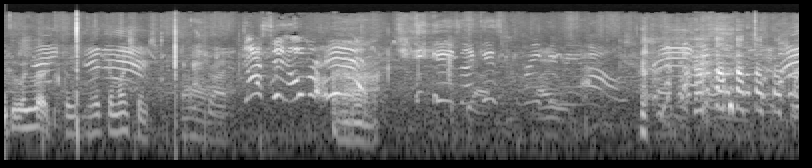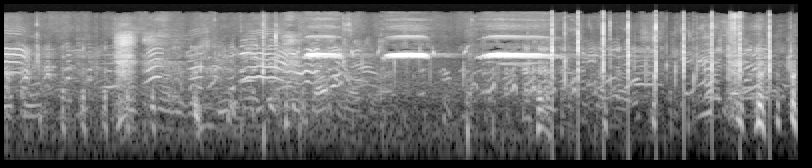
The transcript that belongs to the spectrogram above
Got help? Oh, look, look, look, look, look at the munchkins. Justin, over here! He's like, he's freaking me out.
